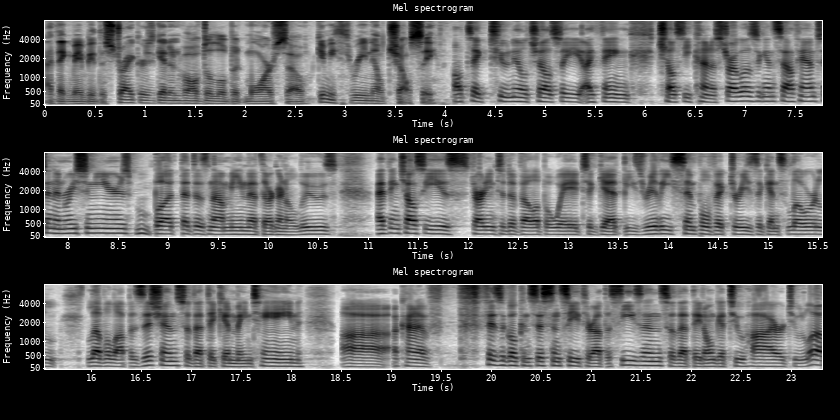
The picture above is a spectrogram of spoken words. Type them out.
I think maybe the strikers get involved a little bit more. So give me 3 0 Chelsea. I'll take 2 0 Chelsea. I think Chelsea kind of struggles against Southampton in recent years, but that does not mean that they're going to lose. I think Chelsea is starting to develop a way to get these really simple victories against lower level opposition so that they can maintain uh, a kind of physical consistency throughout the season so that they don't get too high or too low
